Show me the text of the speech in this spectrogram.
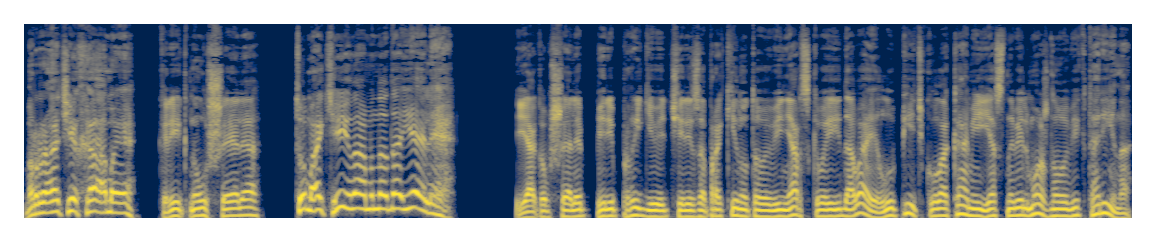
«Братья-хамы!» — крикнул Шеля. «Тумаки нам надоели!» Яков Шеля перепрыгивает через опрокинутого Винярского и давай лупить кулаками ясновельможного Викторина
